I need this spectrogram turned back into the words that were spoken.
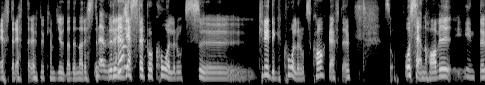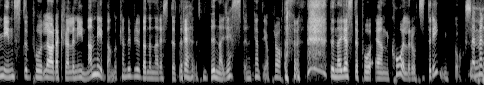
efterrätter. Du kan bjuda dina rester, gäster på kålrots, uh, kryddig kålrotskaka efter. Så. Och sen har vi inte minst på lördagskvällen innan middagen, då kan du bjuda dina, rester, re, dina gäster, nu kan inte jag prata, dina gäster på en kålrotsdrink också. Nej men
